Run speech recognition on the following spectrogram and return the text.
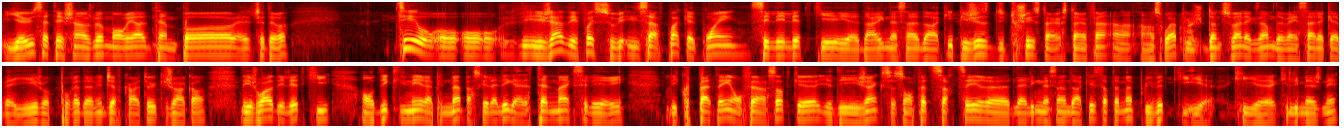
il y a eu cet échange-là, Montréal, Tampa, etc tu sais, les gens, des fois, ils savent pas à quel point c'est l'élite qui est euh, dans la Ligue nationale de hockey. Puis juste du toucher, c'est un, un fan en, soi. Puis je donne souvent l'exemple de Vincent Lecavalier. Je pourrais donner Jeff Carter qui joue encore. Des joueurs d'élite qui ont décliné rapidement parce que la Ligue a tellement accéléré. Les coups de patin ont fait en sorte qu'il y a des gens qui se sont fait sortir euh, de la Ligue nationale de hockey certainement plus vite qu'ils euh, l'imaginaient.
